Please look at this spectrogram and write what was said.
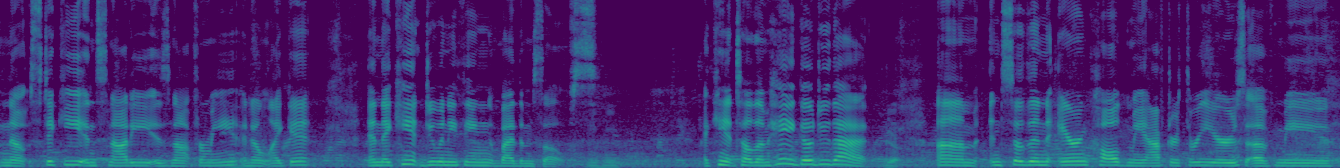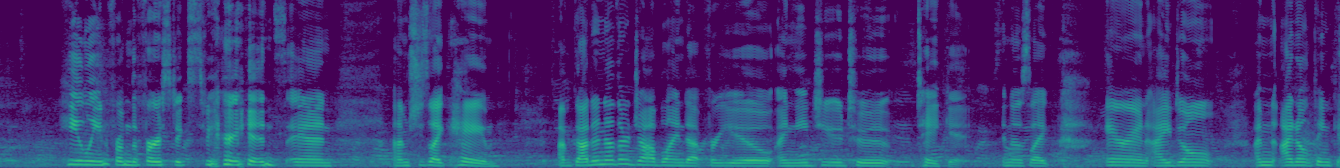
no, sticky and snotty is not for me. I don't like it, and they can't do anything by themselves. I can't tell them, hey, go do that. Yeah. Um, and so then Erin called me after three years of me healing from the first experience, and um, she's like, "Hey, I've got another job lined up for you. I need you to take it." And I was like, "Erin, I don't." I'm, I don't think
